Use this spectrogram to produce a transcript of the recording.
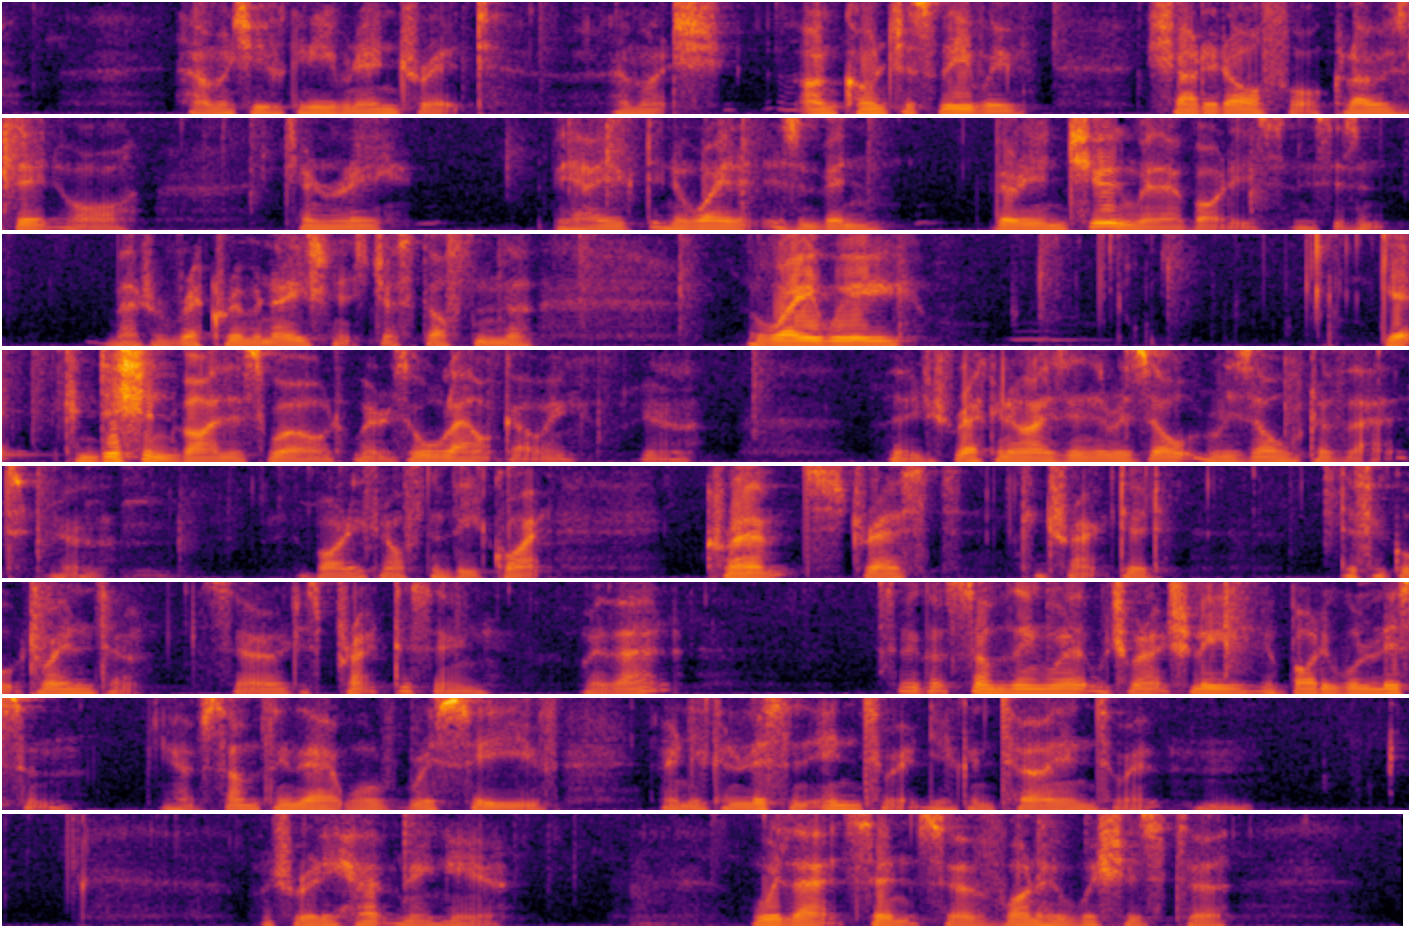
how much you can even enter it, how much unconsciously we've shut it off or closed it or generally behaved in a way that hasn't been very in tune with our bodies. This isn't a matter of recrimination, it's just often the the way we get conditioned by this world, where it's all outgoing. You know, just recognizing the result result of that. You know. The body can often be quite cramped, stressed, contracted, difficult to enter. So just practicing with that. So we've got something where, which will actually the body will listen. You have something there that will receive and you can listen into it, you can turn into it. Hmm. What's really happening here? With that sense of one who wishes to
